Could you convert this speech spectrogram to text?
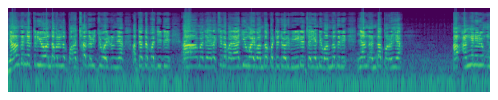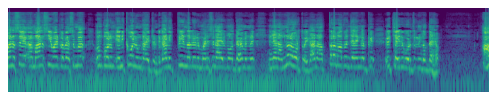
ഞാൻ തന്നെ എത്രയോ എന്താ പറയുന്നത് പാശ്ചാത്തപിച്ചു പോയിട്ടുണ്ട്. അദ്ദേഹത്തെ പറ്റിയിട്ട് ആ മറ്റേ ഇലക്ഷന്റെ പരാജയവുമായി ബന്ധപ്പെട്ടിട്ട് ഒരു വീഡിയോ ചെയ്യേണ്ടി വന്നതിന് ഞാൻ എന്താ പറയാ അ- അങ്ങനെ ഒരു മനസ്സ് മാനസികമായിട്ടുള്ള വിഷമം പോലും എനിക്ക് പോലും ഉണ്ടായിട്ടുണ്ട്. കാരണം ഇത്രയും നല്ലൊരു മനുഷ്യനായിരുന്നു അദ്ദേഹം എന്ന് ഞാൻ അന്നേരം ഓർത്തുപോയി കാരണം അത്രമാത്രം ജനങ്ങൾക്ക് ചെയ്തു കൊടുത്തിട്ടുണ്ട് അദ്ദേഹം. ആ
